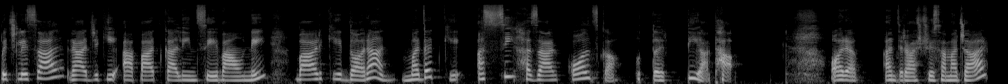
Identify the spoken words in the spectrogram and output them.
पिछले साल राज्य की आपातकालीन सेवाओं ने बाढ़ के दौरान मदद के अस्सी हज़ार कॉल्स का उत्तर दिया था। और अब अंतर्राष्ट्रीय समाचार।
